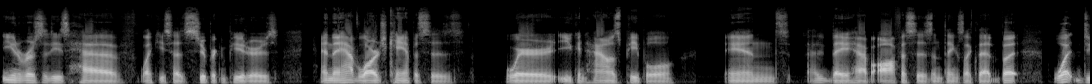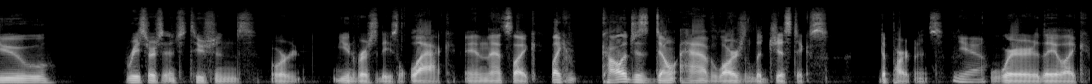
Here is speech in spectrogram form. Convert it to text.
universities have like you said supercomputers and they have large campuses where you can house people and uh, they have offices and things like that but what do research institutions or universities lack. And that's like like colleges don't have large logistics departments Yeah. where they like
